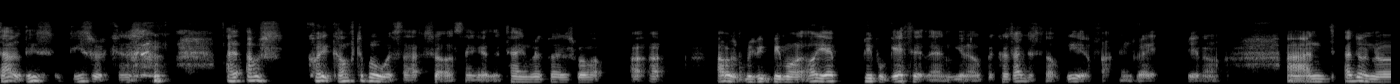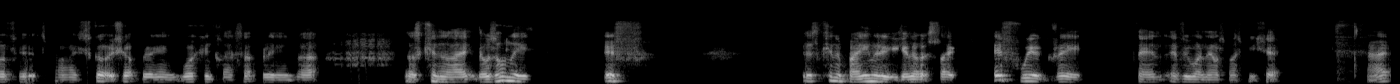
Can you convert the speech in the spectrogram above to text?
that these these are kind of I, I was quite comfortable with that sort of thing at the time because well I, I, I would be more oh yeah, people get it then, you know, because I just thought we are fucking great, you know. And I don't know if it's my Scottish upbringing, working class upbringing, but there was kind of like there was only if it's kind of binary, you know. It's like if we're great, then everyone else must be shit. All right,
